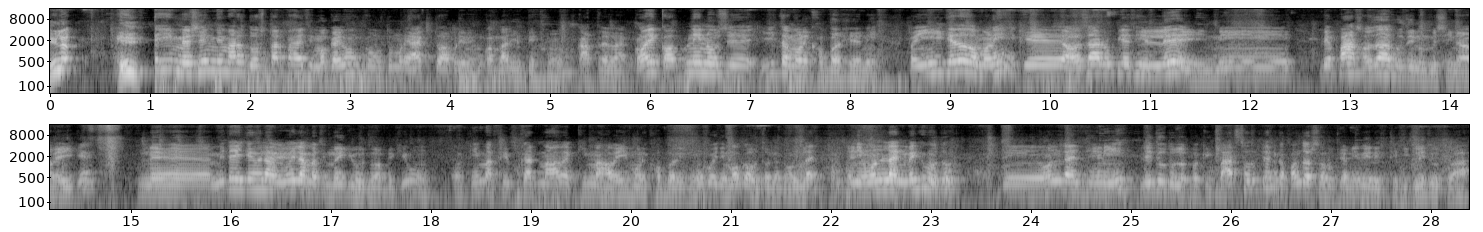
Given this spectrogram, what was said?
ખીલા એ મશીન મેં મારા દોસ્તાર પાસેથી મગાવ્યું. કે હું તમને મને આપ તો આપણે હું મારી બી હું કાતરેલા. કઈ કંપનીનું છે એ તો મને ખબર છે નહીં. પણ એ કહેતો હતો મને કે હજાર રૂપિયાથી લઈને બે પાંચ હજાર સુધીનું મશીન આવે એ કે. ને મિતાઈ કે ઓલા ઓલામાંથી મગ્યું હતું આપણે કેવું કીમાં ફ્લિપકાર્ટમાં આવે, કીમાં આવે એ મને ખબર નહીં. હું કોઈથી મગાવતો નથી ઓનલાઈન એની ઓનલાઈન મગ્યું હતું. ઓનલાઈનથી એની લીધું હતું લગભગ બારસો રૂપિયા ને કે પંદરસો રૂપિયાની એવી રીતથી લીધું હતું, હા.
